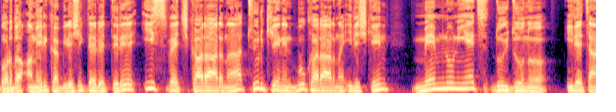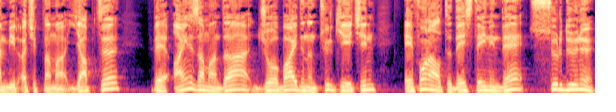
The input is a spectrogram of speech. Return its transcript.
Bu arada Amerika Birleşik Devletleri İsveç kararına Türkiye'nin bu kararına ilişkin memnuniyet duyduğunu ileten bir açıklama yaptı ve aynı zamanda Joe Biden'ın Türkiye için F-16 desteğinin de sürdüğünü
